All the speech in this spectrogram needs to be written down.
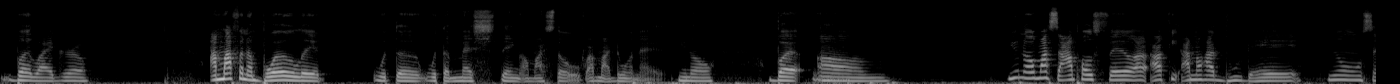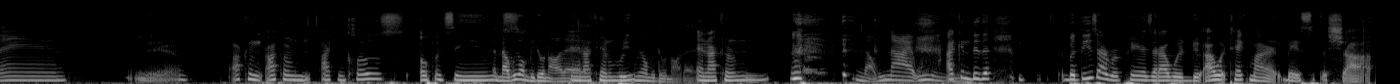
but like girl i'm not gonna boil it with the with the mesh thing on my stove i'm not doing that you know but Mhm. um you know my signpost fell I, I keep- i know how to do that you know what i'm saying Yeah. I can I can I can close open seams. no we don't be doing all that and I can re we don't be doing all that and I can no we not we, I can do that. But these are repairs that I would do. I would take my bass to the shop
